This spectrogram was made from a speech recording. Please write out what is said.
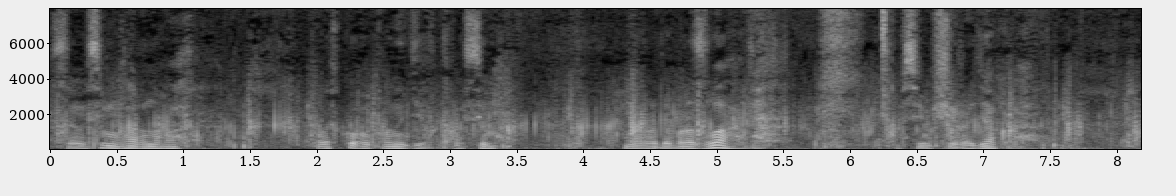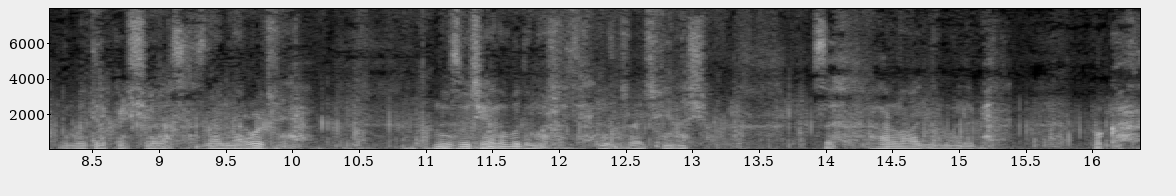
Все, усім гарного, легкого понеділка, усім миру добра. Всім щиро дякую. Дмитрика ще раз з днем народження. Ну звичайно будемо жити, незважаючи ні на що. Все, гарного дня, мої любі. Пока.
